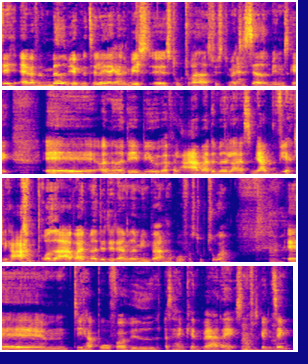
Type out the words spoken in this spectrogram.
det er i hvert fald medvirkende til, at jeg ja. Er det mest øh, strukturerede og systematiserede ja. menneske. Ikke? Øh, og noget af det, vi jo i hvert fald har arbejdet med, eller som jeg virkelig har prøvet at arbejde med, det er det der med, at mine børn har brug for struktur. Mm. Øh, de har brug for at vide, altså have en kendt hverdag, sådan nogle mm. forskellige ting.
